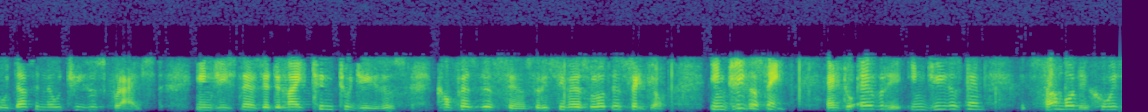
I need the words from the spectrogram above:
who doesn't know Jesus Christ. In Jesus' name, that they might turn to Jesus, confess their sins, receive as Lord and Savior. In Jesus' name. And to every, in Jesus' name, somebody who is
